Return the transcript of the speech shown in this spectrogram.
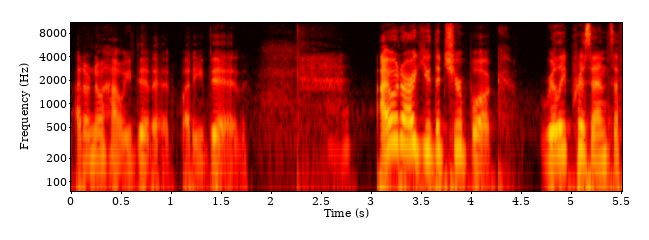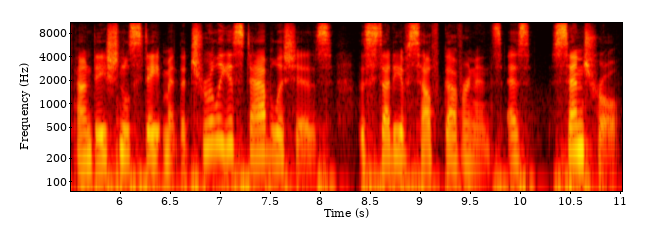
I don't know how he did it, but he did. I would argue that your book really presents a foundational statement that truly establishes the study of self governance as central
